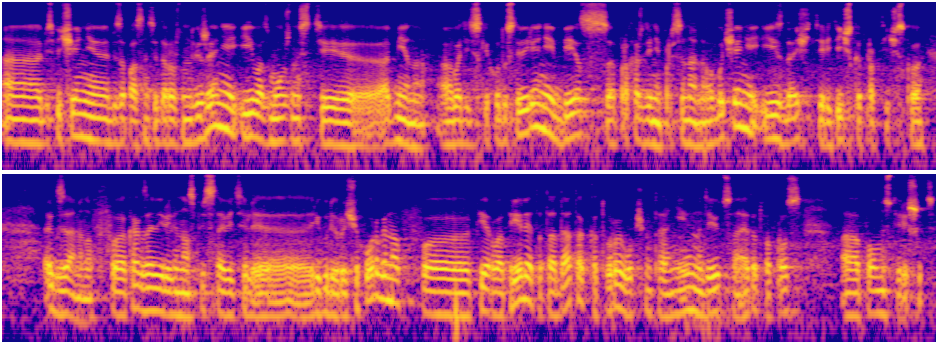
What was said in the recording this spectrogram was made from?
обеспечения безопасности дорожного движения и возможности обмена водительских удостоверений без прохождения профессионального обучения и сдачи теоретического практического экзаменов. Как заверили нас представители регулирующих органов, 1 апреля – это та дата, которую, в общем-то, они надеются этот вопрос полностью решить.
